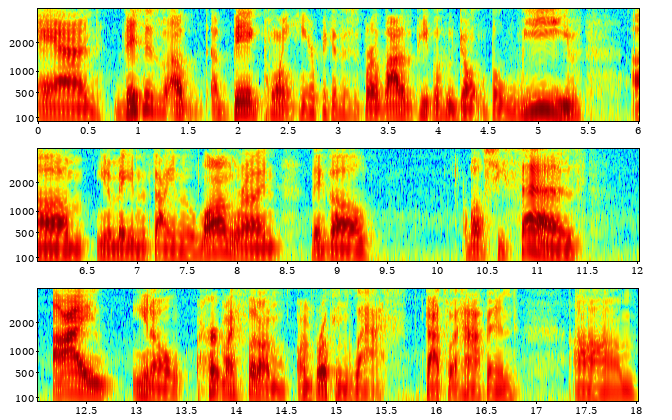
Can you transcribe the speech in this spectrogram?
And this is a, a big point here because this is where a lot of the people who don't believe, um, you know, Megan Thee Stallion in the long run, they go, well, she says, I, you know, hurt my foot on, on broken glass. That's what happened. Um,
